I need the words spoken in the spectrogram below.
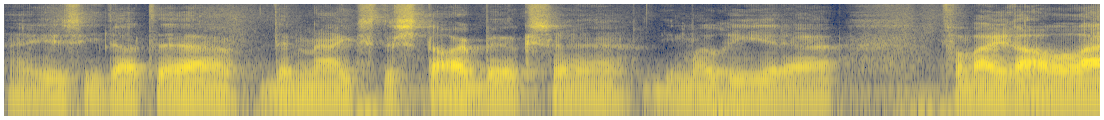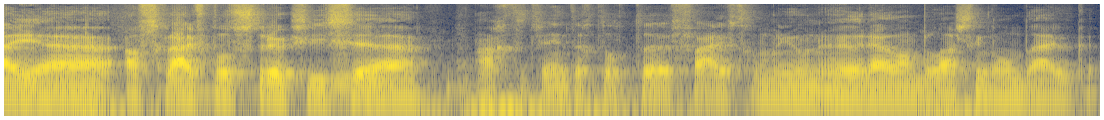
Eh, je ziet dat de Nikes, de Starbucks, die mogen hier vanwege allerlei afschrijfconstructies eh, 28 tot eh, 50 miljoen euro aan belasting ontduiken.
